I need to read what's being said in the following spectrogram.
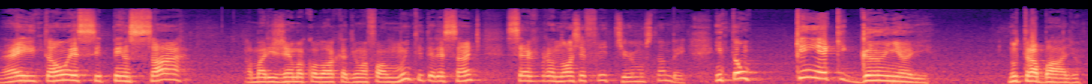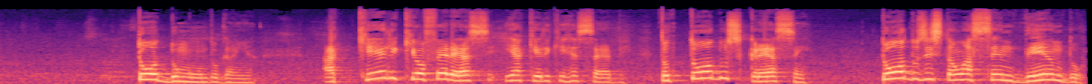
Né? Então esse pensar, a Marigema coloca de uma forma muito interessante, serve para nós refletirmos também. Então, quem é que ganha aí no trabalho? Todo mundo ganha aquele que oferece e aquele que recebe. Então todos crescem, todos estão ascendendo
